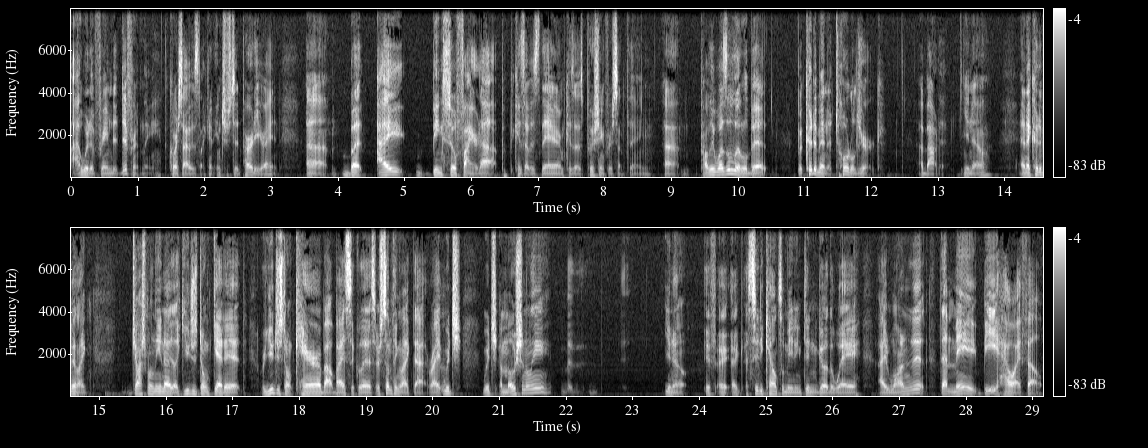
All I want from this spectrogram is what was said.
I would have framed it differently. Of course, I was like an interested party, right? Um, but I, being so fired up because I was there and because I was pushing for something, um, probably was a little bit, but could have been a total jerk about it, you know? And I could have been like, Josh Molina, like you just don't get it, or you just don't care about bicyclists, or something like that, right? Which, which emotionally, you know, if a, a, city council meeting didn't go the way I wanted it, that may be how I felt.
